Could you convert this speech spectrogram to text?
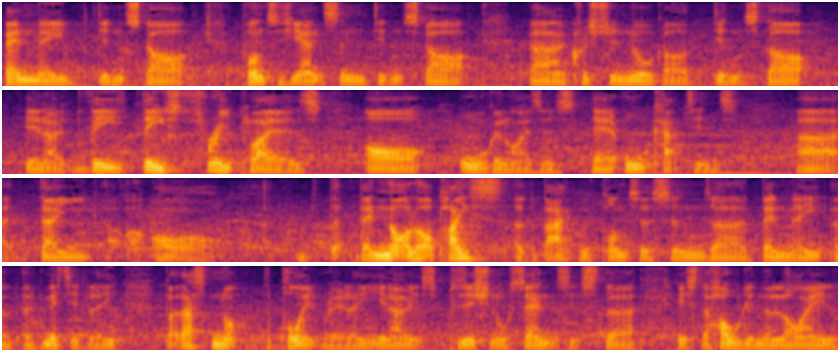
Ben Mee didn't start, Pontus Jansson didn't start, Uh, Christian Norgaard didn't start. You know, the, these three players are organisers. They're all captains. Uh, they are they're not a lot of pace at the back with Pontus and uh, Ben Mee, admittedly, but that's not the point really. You know, it's positional sense. It's the it's the holding the line.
